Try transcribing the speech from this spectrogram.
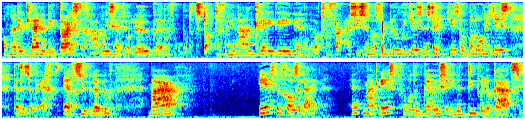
om naar die kleine details te gaan. Want die zijn zo leuk. Hè? Bijvoorbeeld het starten van je aankleding. En wat voor vaasjes en wat voor bloemetjes en strikjes of ballonnetjes. Dat is ook echt, echt super leuk. Maar eerst de grote lijnen. maak eerst bijvoorbeeld een keuze in de type locatie.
